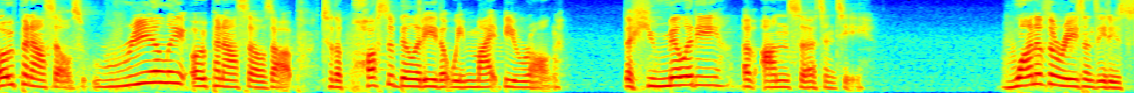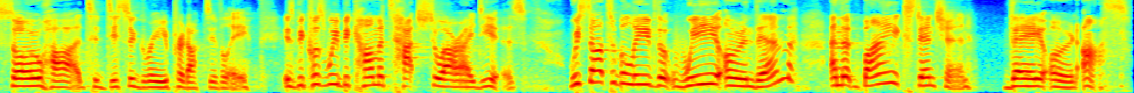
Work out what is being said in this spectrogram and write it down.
open ourselves, really open ourselves up to the possibility that we might be wrong the humility of uncertainty. One of the reasons it is so hard to disagree productively is because we become attached to our ideas. We start to believe that we own them and that by extension, they own us.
